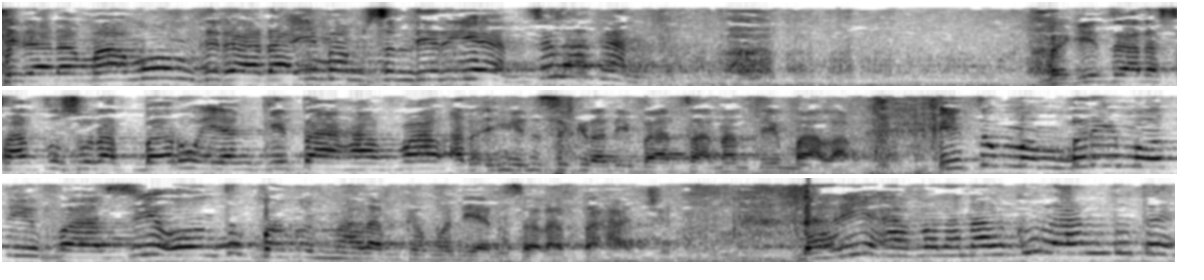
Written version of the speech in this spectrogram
tidak ada makmum, tidak ada imam sendirian. Silakan. Begitu ada satu surat baru yang kita hafal, ada ingin segera dibaca nanti malam. Itu memberi motivasi untuk bangun malam kemudian salat tahajud. Dari hafalan Al-Quran tuh teh.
